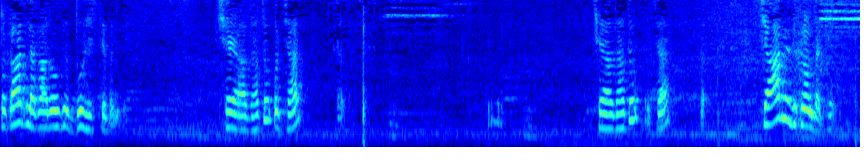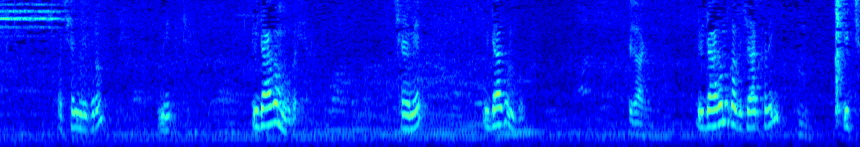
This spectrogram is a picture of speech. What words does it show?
प्रकार लकारों के दो हिस्से बन गए। छह आधातुक को चार छह आधातुक और चार चार में विक्रम बैठे। और छह में विक्रम नहीं बैठे। इडागम हो गए छह में इडागम हो विराग इडागम। का विचार करेंगे। इच्छ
